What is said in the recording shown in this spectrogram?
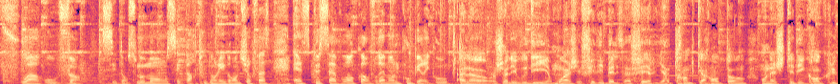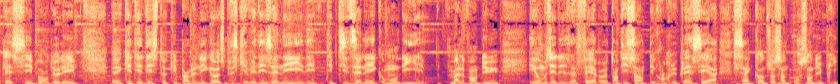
foires au vin. C'est en ce moment, c'est partout dans les grandes surfaces. Est-ce que ça vaut encore vraiment le coup, Perico? Alors, j'allais vous dire, moi j'ai fait des belles affaires il y a 30-40 ans. On achetait des grands crus classés bordelais euh, qui étaient déstockés par le négoce parce qu'il y avait des années, des, petites années, comme on dit, mal vendues. Et on faisait des affaires retentissantes, des grands crus classés à 50-60% du prix.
